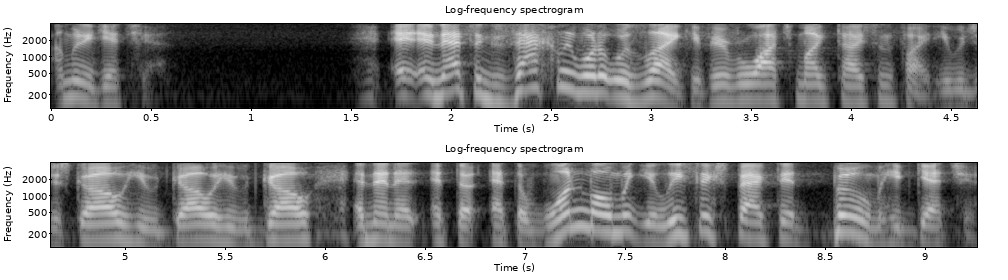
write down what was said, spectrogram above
I'm gonna get you. And, and that's exactly what it was like. If you ever watched Mike Tyson fight, he would just go, he would go, he would go, and then at, at the at the one moment you least expect it, boom, he'd get you.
